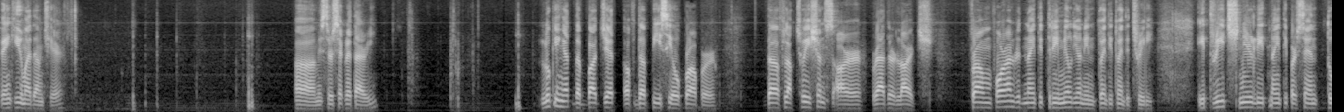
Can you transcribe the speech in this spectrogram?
Thank you, Madam Chair. Uh, Mr. Secretary, looking at the budget of the PCO proper, the fluctuations are rather large. From 493 million in 2023, it reached nearly 90% to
